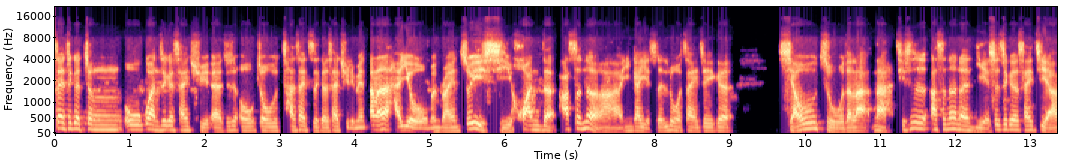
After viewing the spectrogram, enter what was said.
在这个争欧冠这个赛区，呃，就是欧洲参赛资格赛区里面，当然还有我们 Brian 最喜欢的阿森纳啊，应该也是落在这个小组的啦。那其实阿森纳呢，也是这个赛季啊。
